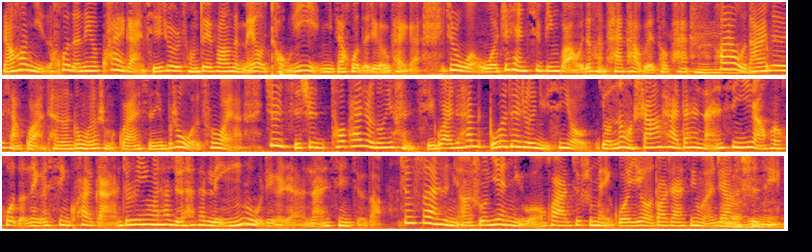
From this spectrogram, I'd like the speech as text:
然后你获得那个快感，其实就是从对方的没有同意，你再获得这个快感。就是我我之前去宾馆，我就很害怕我被偷拍，后来我当时就在想，管他呢，跟我有什么关系？也不是我的错呀。就是其实偷拍这个东西很奇怪，就他们不会对这个女性有有那种伤害，但是男性依然会获得那个性快感，就是因为他觉得他在凌辱这个人。男性觉得，就算是你要说厌女文化，就是美国也有爆炸新闻这样的事情，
